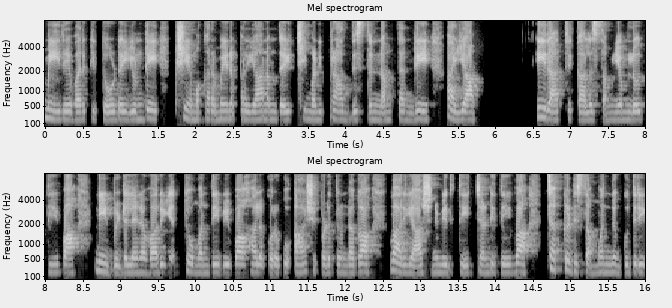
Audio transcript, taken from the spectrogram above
మీరే వారికి తోడయ్యుండి క్షేమకరమైన ప్రయాణం దయచేయమని ప్రార్థిస్తున్నాం తండ్రి. అయ్యా ఈ రాత్రికాల సమయంలో దేవా నీ బిడ్డలైన వారు ఎంతో మంది వివాహాల కొరకు ఆశపడుతుండగా వారి ఆశని మీరు తీర్చండి దేవా. చక్కటి సంబంధం కుదిరి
